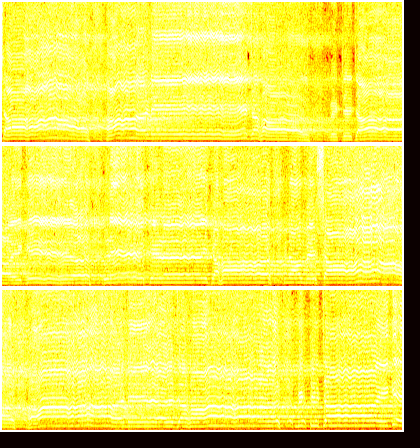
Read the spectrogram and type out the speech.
شاہ، آنے جہاں مٹ جائے گے لیکن یہاں نام شاہ آنے جہاں مٹ جائے گے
